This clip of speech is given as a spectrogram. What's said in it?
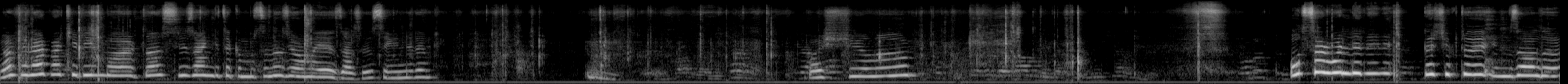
Ben Fenerbahçeliyim bu arada. Siz hangi takımlısınız yorumlara yazarsanız sevinirim. Başlayalım. O serverlerin de çıktı imzalı.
